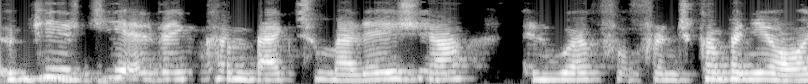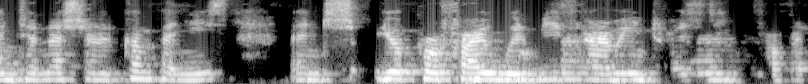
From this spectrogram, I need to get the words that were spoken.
a PhD and then come back to Malaysia and work for French company or international companies. And your profile will be very interesting for them.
